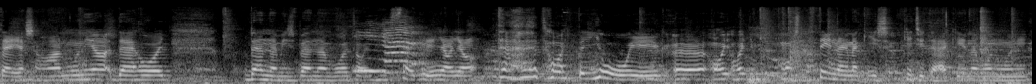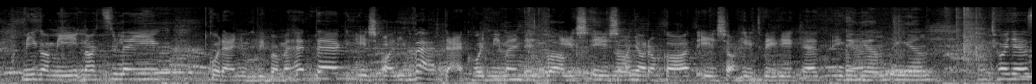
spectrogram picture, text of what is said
teljes a harmónia, de hogy bennem is bennem volt, hogy szegény anya. Tehát, hogy te jó ég, hogy, hogy most tényleg neki is kicsit el kéne vonulni. Míg a mi nagyszüleink korán nyugdíjba mehettek, és alig várták, hogy mi menjünk, és, és a nyarakat, és a hétvégéket. Igen, igen. igen. Úgyhogy ez,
